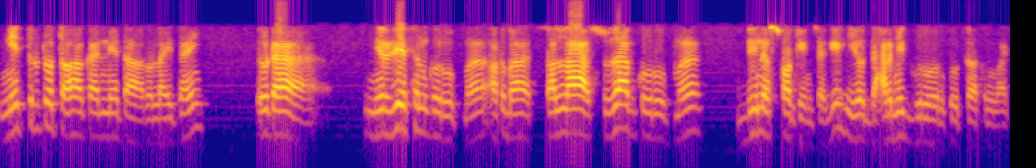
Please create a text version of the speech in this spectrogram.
नेतृत्व तहका नेताहरूलाई चाहिँ एउटा निर्देशनको रूपमा अथवा सल्लाह सुझावको रूपमा दिन सकिन्छ कि यो धार्मिक गुरुहरूको तर्फबाट।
